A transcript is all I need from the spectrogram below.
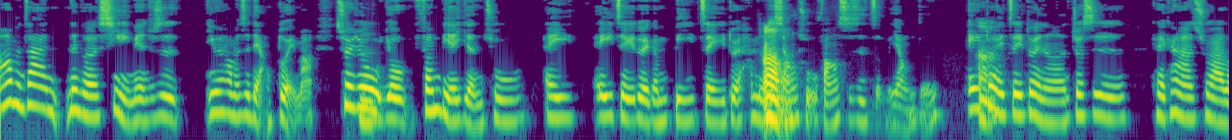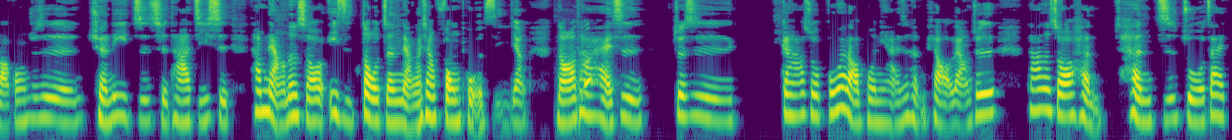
后他们在那个戏里面，就是因为他们是两队嘛，所以就嗯有分别演出 A、A 这一队跟 B 这一队他们的嗯相处方式是怎么样的。A 嗯队这一队呢，就是可以看得出来，老公就是全力支持她，即使他们两个那时候一直斗争，两个像疯婆子一样，然后他还是就是跟他说不会，老婆你还是很漂亮，就是他那时候很很执着在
